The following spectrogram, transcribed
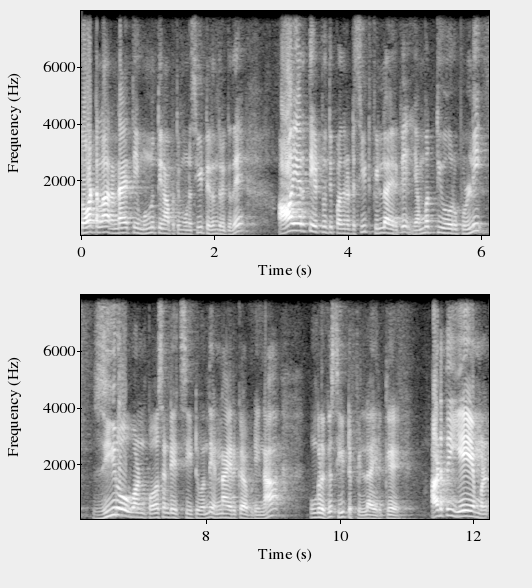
டோட்டலாக ரெண்டாயிரத்தி முந்நூற்றி நாற்பத்தி மூணு சீட் இருந்திருக்குது. ஆயிரத்தி எட்நூற்றி பதினெட்டு சீட் ஃபில் ஆகிருக்கு எண்பத்தி ஒரு புள்ளி ஜீரோ ஒன் பர்சன்டேஜ் சீட்டு வந்து என்ன ஆயிருக்கு அப்படின்னா உங்களுக்கு சீட்டு ஃபில் ஆகிருக்கு அடுத்து AML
